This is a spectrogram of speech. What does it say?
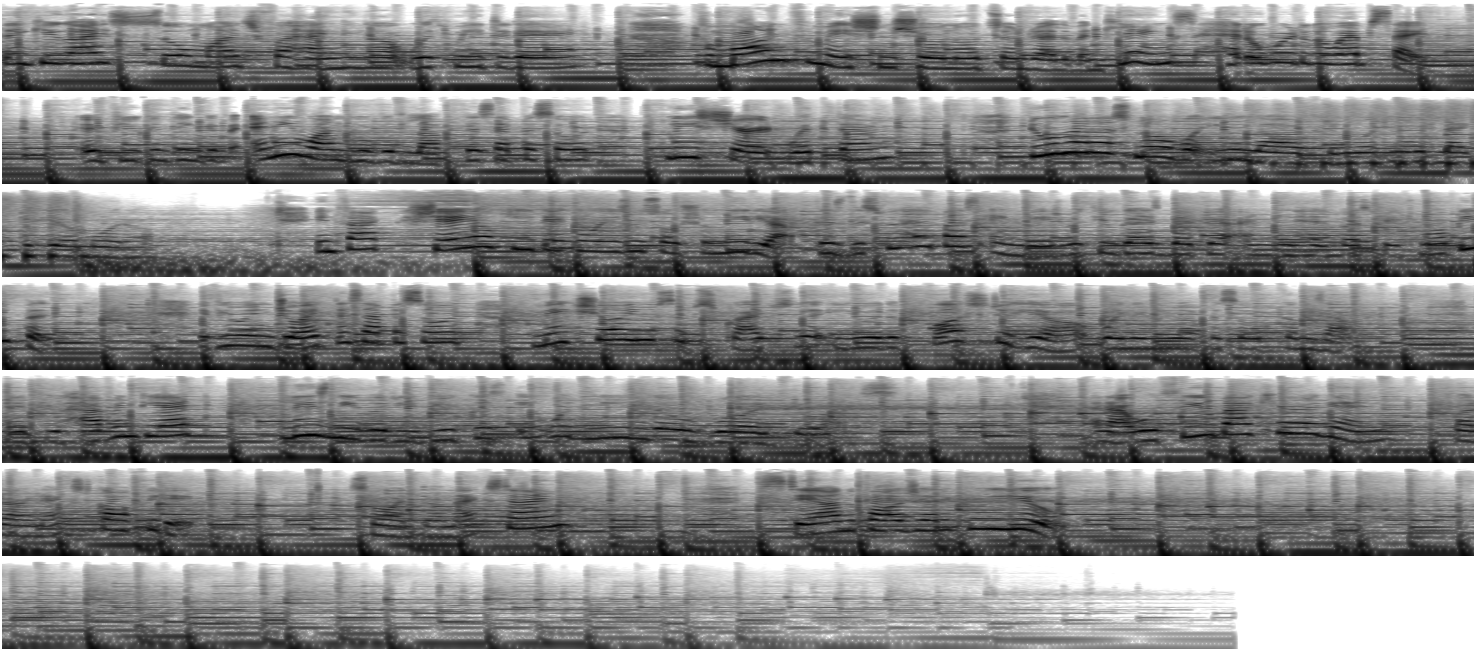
Thank you guys so much for hanging out with me today. For more information, show notes, and relevant links, head over to the website. If you can think of anyone who would love this episode, please share it with them. Do let us know what you loved and what you would like to hear more of. In fact, share your key takeaways on social media because this will help us engage with you guys better and will help us reach more people. If you enjoyed this episode, make sure you subscribe so that you are the first to hear when a new episode comes out. And if you haven't yet, please leave a review because it would mean the world to us. And I will see you back here again for our next coffee date. So until next time, stay unapologetically you.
